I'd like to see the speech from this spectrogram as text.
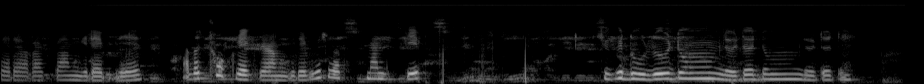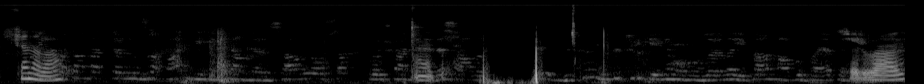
kere reklam girebilir. Ya da çok reklam girebilir. Hemen bitti. Çünkü durdurdum, durdurdum, durdurdum. Sen ala. Evet. Survival.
